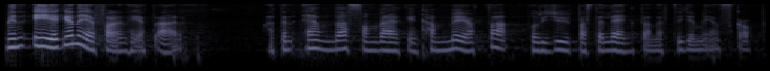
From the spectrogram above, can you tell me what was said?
Min egen erfarenhet är att den enda som verkligen kan möta vår djupaste längtan efter gemenskap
